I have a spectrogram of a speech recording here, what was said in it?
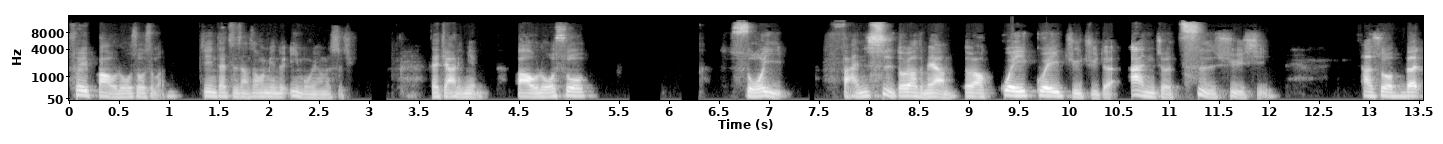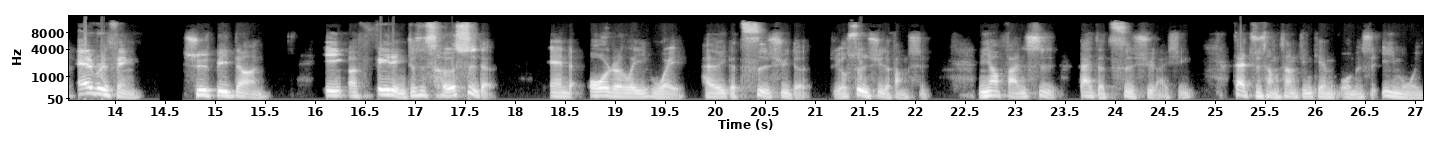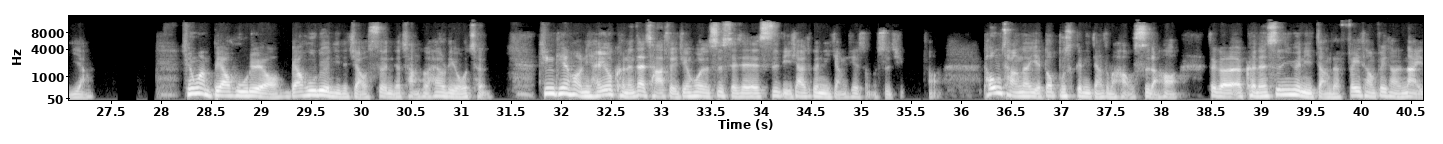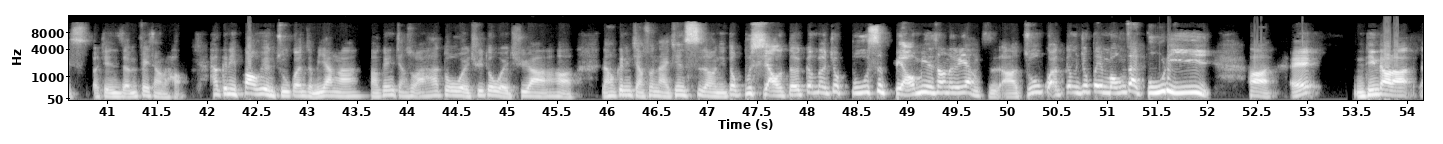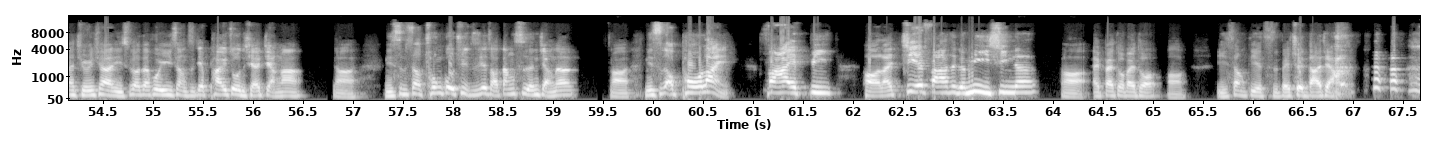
所以保罗说什么？今天在职场上会面对一模一样的事情。在家里面，保罗说：“所以凡事都要怎么样？都要规规矩矩的按着次序行。”他说：“But everything should be done in a fitting，就是合适的，and orderly way，还有一个次序的、有顺序的方式。你要凡事带着次序来行。”在职场上，今天我们是一模一样，千万不要忽略哦，不要忽略你的角色、你的场合还有流程。今天哈，你很有可能在茶水间，或者是谁谁谁私底下就跟你讲一些什么事情啊。通常呢，也都不是跟你讲什么好事的哈。这个可能是因为你长得非常非常的 nice，而且人非常的好，他跟你抱怨主管怎么样啊？啊，跟你讲说啊，他多委屈多委屈啊哈。然后跟你讲说哪件事哦，你都不晓得，根本就不是表面上那个样子啊。主管根本就被蒙在鼓里啊，哎。你听到了？那请问一下，你是不是要在会议上直接拍桌子起来讲啊？啊，你是不是要冲过去直接找当事人讲呢？啊，你是要 pull line 发 FB 好来揭发这个密信呢？啊，哎，拜托拜托啊！以上第二次被劝大家，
